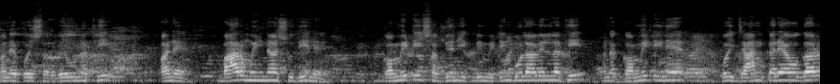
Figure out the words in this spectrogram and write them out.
અને કોઈ સર્વેવું નથી અને બાર મહિના સુધીને કમિટી સભ્યની એક બી મિટિંગ બોલાવેલ નથી અને કમિટીને કોઈ જાણ કર્યા વગર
